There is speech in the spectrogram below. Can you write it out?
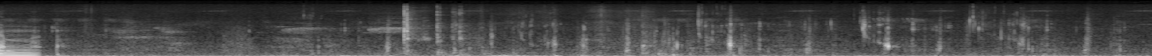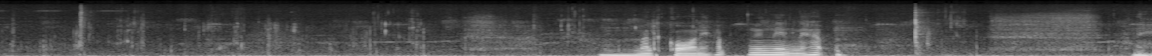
แจ่มอะมมะละกอนะครับเน้นๆนะครับนี่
